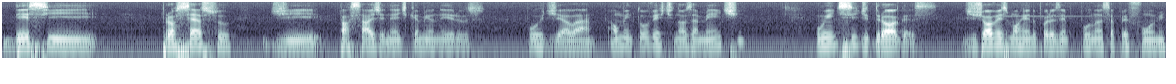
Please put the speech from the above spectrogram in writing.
desse processo de passagem né, de caminhoneiros por dia lá, aumentou vertiginosamente o índice de drogas, de jovens morrendo, por exemplo, por lança-perfume,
